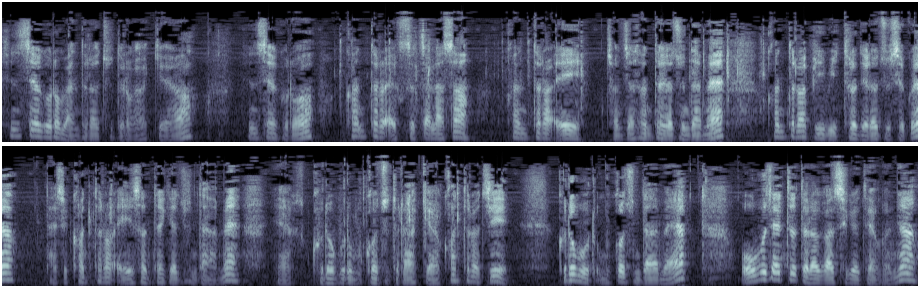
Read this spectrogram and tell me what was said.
흰색으로 만들어 주도록 할게요. 흰색으로 컨트롤 X 잘라서 컨트롤 A 전체 선택해 준 다음에 컨트롤 B 밑으로 내려 주시고요. 다시 컨트롤 A 선택해 준 다음에 예, 그룹으로 묶어 주도록 할게요. 컨트롤 G 그룹으로 묶어 준 다음에 오브젝트 들어가시게 되면요.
